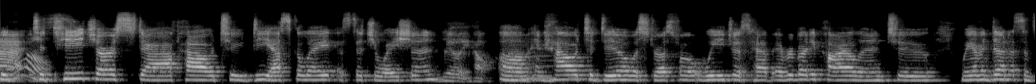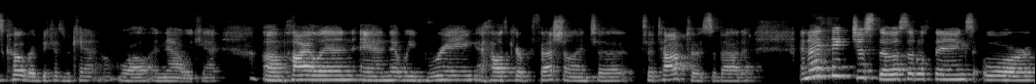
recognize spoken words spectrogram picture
to, to, teach our staff how to de-escalate a situation really help. um, and how to deal with stressful we just have everybody pile into we haven't done it since covid because we can't well and now we can't um, pile in and then we bring a healthcare professional in to, to talk to us about it. And i think just those little things or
